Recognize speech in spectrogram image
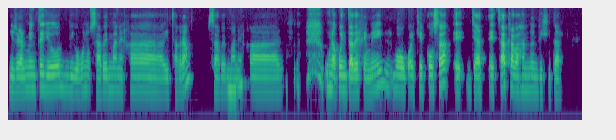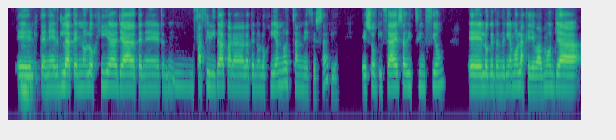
Y realmente yo digo, bueno, sabes manejar Instagram, sabes manejar una cuenta de Gmail o cualquier cosa, eh, ya estás trabajando en digital. Mm. El tener la tecnología, ya tener mm, facilidad para la tecnología no es tan necesario. Eso quizá esa distinción eh, lo que tendríamos las que llevamos ya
